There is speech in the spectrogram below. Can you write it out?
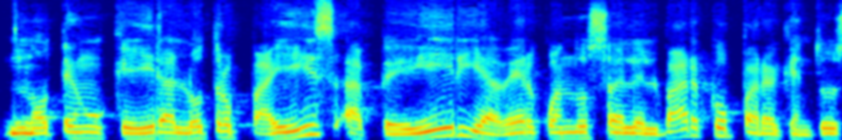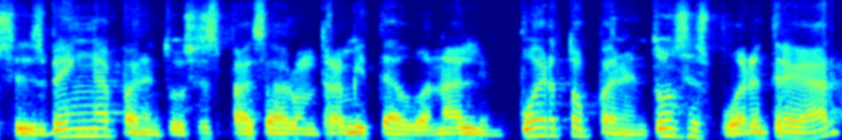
No tengo que ir al otro país a pedir y a ver cuándo sale el barco para que entonces venga, para entonces pasar un trámite aduanal en puerto, para entonces poder entregar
